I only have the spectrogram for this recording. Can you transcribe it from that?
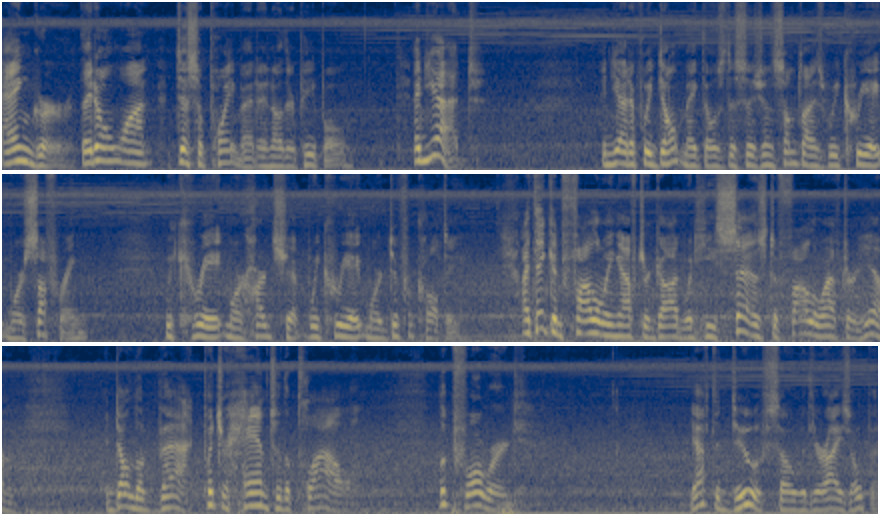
anger. They don't want disappointment in other people. And yet, and yet if we don't make those decisions, sometimes we create more suffering. We create more hardship. We create more difficulty. I think in following after God, when he says to follow after him and don't look back, put your hand to the plow, look forward. You have to do so with your eyes open,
